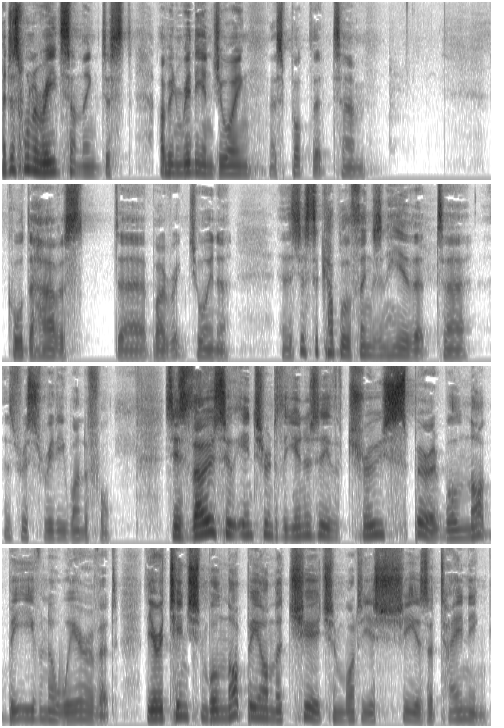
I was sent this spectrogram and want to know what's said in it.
I just want to read something. Just I've been really enjoying this book that um, called The Harvest uh, by Rick Joyner, and there's just a couple of things in here that uh, is just really wonderful. It says, Those who enter into the unity of the true spirit will not be even aware of it. Their attention will not be on the church and what she is attaining,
